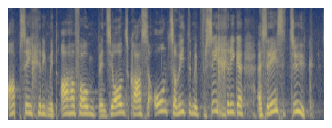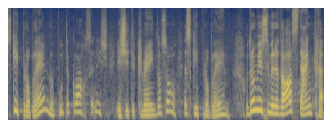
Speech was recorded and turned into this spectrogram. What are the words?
Absicherung, mit AHV, mit Pensionskassen und so weiter, mit Versicherungen. Ein riesiges Zeug. Es gibt Probleme, weil die Bude gewachsen ist. Ist in der Gemeinde auch so. Es gibt Probleme. Und darum müssen wir an das denken.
